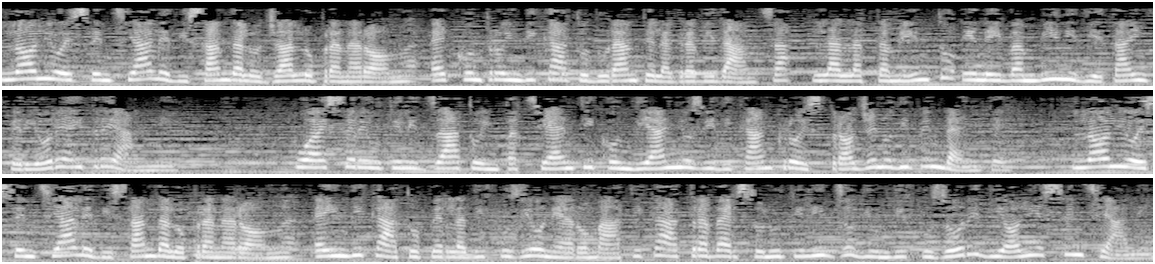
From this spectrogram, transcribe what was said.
L'olio essenziale di sandalo giallo Pranarom è controindicato durante la gravidanza, l'allattamento e nei bambini di età inferiore ai 3 anni. Può essere utilizzato in pazienti con diagnosi di cancro estrogeno dipendente. L'olio essenziale di sandalo Pranarom è indicato per la diffusione aromatica attraverso l'utilizzo di un diffusore di oli essenziali.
